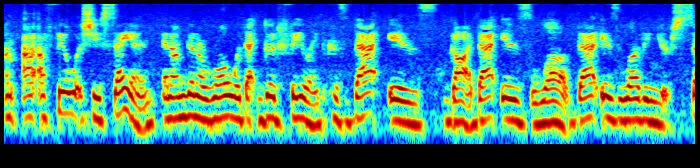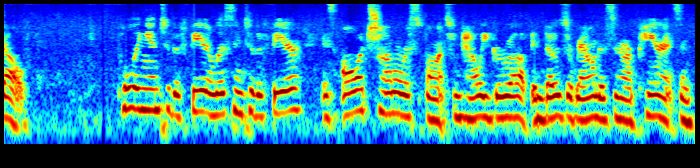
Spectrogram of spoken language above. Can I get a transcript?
I, I feel what she's saying and I'm going to roll with that good feeling because that is God. That is love. That is loving yourself pulling into the fear and listening to the fear is all a trauma response from how we grew up and those around us and our parents. And,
